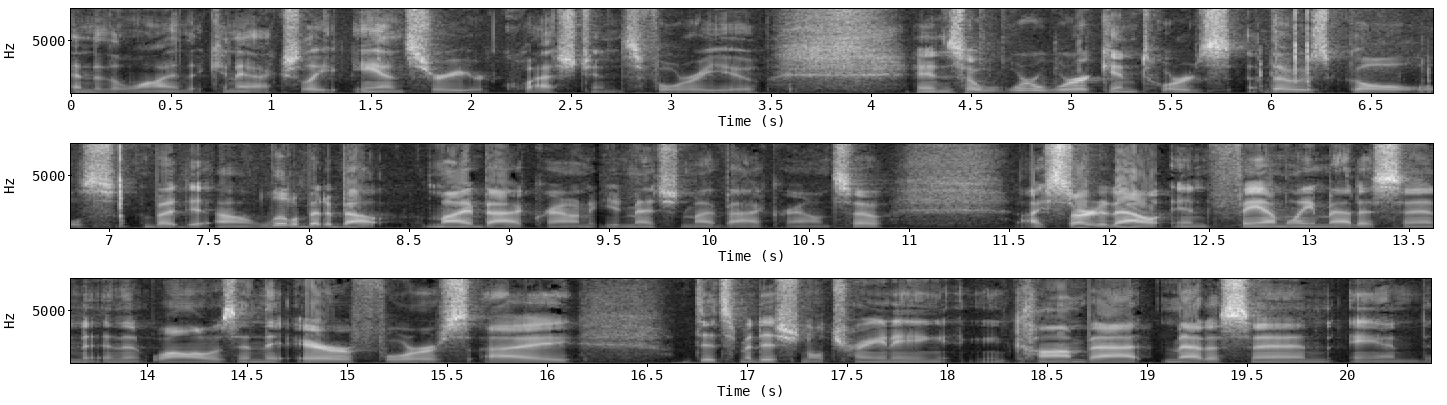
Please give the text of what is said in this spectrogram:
end of the line that can actually answer your questions for you. And so we're working towards those goals. But uh, a little bit about my background. You mentioned my background. So I started out in family medicine, and then while I was in the Air Force, I did some additional training in combat medicine and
